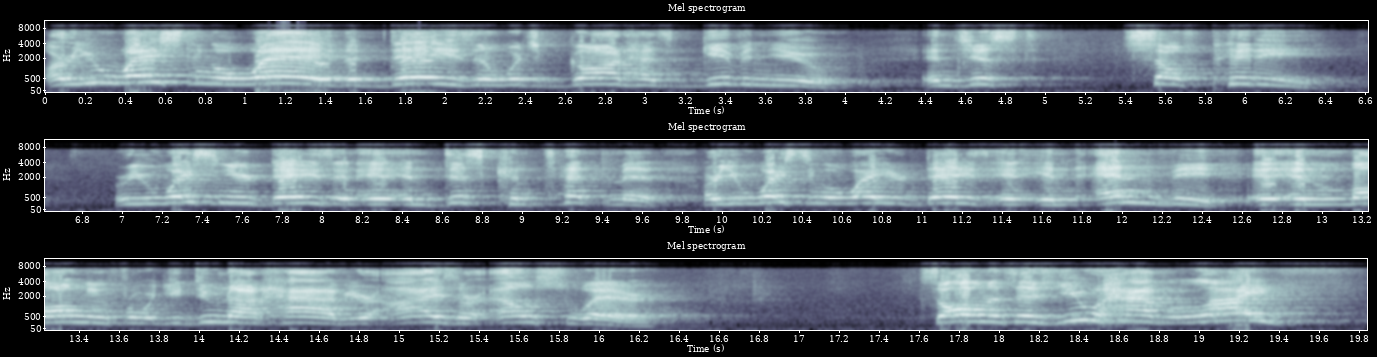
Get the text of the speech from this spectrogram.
Are you wasting away the days in which God has given you in just self pity? Are you wasting your days in, in, in, discontentment? Are you wasting away your days in, in envy, in, in longing for what you do not have? Your eyes are elsewhere. Solomon says, You have life,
